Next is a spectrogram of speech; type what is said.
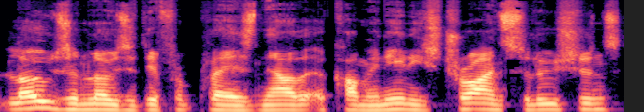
loads and loads of different players now that are coming in. He's trying solutions,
